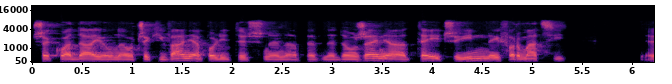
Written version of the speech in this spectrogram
przekładają na oczekiwania polityczne, na pewne dążenia tej czy innej formacji. E,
